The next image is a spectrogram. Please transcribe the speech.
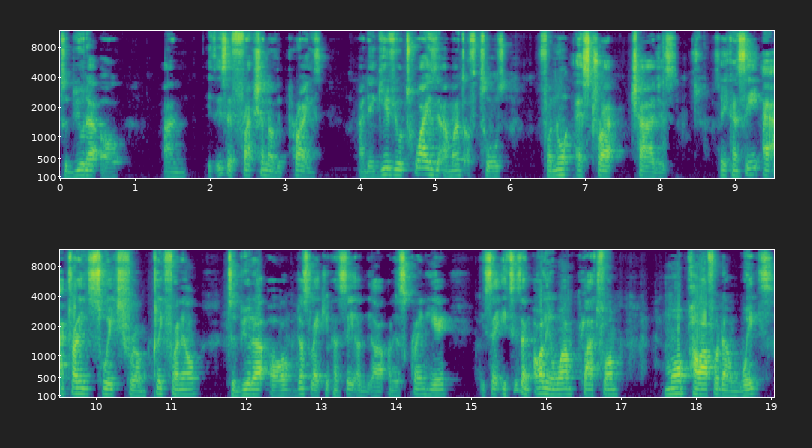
to Builderall, and it is a fraction of the price, and they give you twice the amount of tools for no extra charges. So you can see I actually switched from ClickFunnels to Builder All, just like you can see on the, uh, on the screen here. It says it is an all-in-one platform, more powerful than Wix,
